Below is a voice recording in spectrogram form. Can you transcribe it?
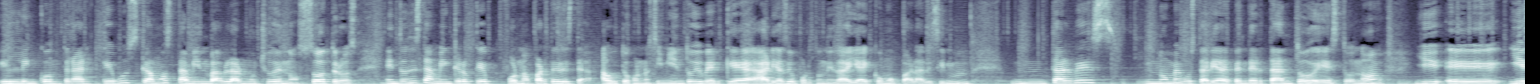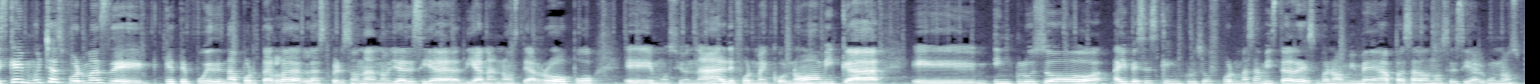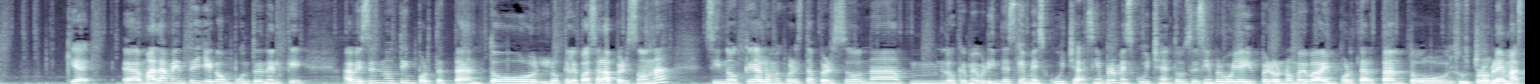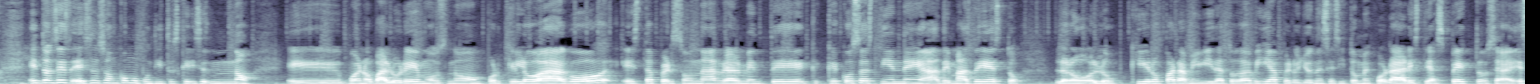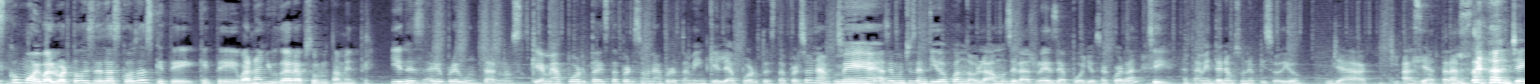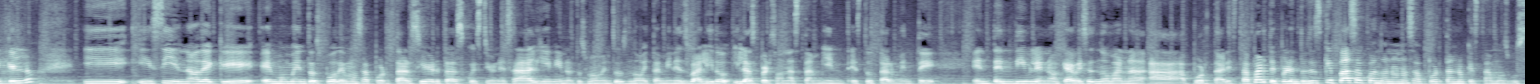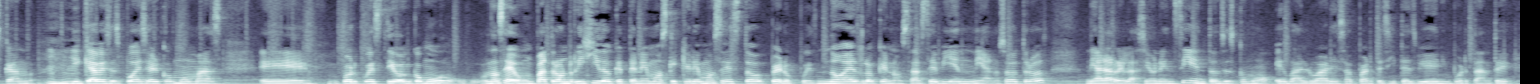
el encontrar qué buscamos también va a hablar mucho de nosotros. Entonces también creo que forma parte de este autoconocimiento y ver qué áreas de oportunidad hay como para decir, mm, mm, tal vez no me gustaría depender tanto de esto, ¿no? y, eh, y, es que hay muchas formas de que te pueden aportar las personas, ¿no? Ya decía Diana, ¿no? Este arropo eh, emocional, de forma económica, eh, incluso hay veces que incluso formas amistades, bueno, a mí me ha pasado, no sé si algunos, que malamente llega un punto en el que a veces no te importa tanto lo que le pasa a la persona, sino que a lo mejor esta persona mm, lo que me brinda es que me escucha, siempre me escucha, entonces siempre voy a ir, pero no me va a importar tanto sus problemas. Entonces, esos son como puntitos que dices, no, eh, bueno, valoremos, ¿no? ¿Por qué lo hago? Esta persona realmente, ¿qué cosas tiene además de esto? Lo, lo, quiero para mi vida todavía, pero yo necesito mejorar este aspecto. O sea, es como evaluar todas esas cosas que te, que te van a ayudar absolutamente. Y es necesario preguntarnos qué me aporta esta persona, pero también qué le aporta a esta persona. Me hace mucho sentido cuando hablábamos de las redes de apoyo, ¿se acuerdan? Sí. También tenemos un episodio ya hacia atrás, chequenlo. Y, y sí, ¿no? De que en momentos podemos aportar ciertas cuestiones a alguien y en otros momentos no, y también es válido, y las personas también es totalmente entendible, ¿no? Que a veces no van a, aportar esta parte. Pero entonces, ¿qué pasa cuando no nos aportan lo que estamos buscando? Y que a veces puede ser como más eh, por cuestión como, no sé, un patrón rígido que tenemos que queremos esto, pero pues no es lo que nos hace bien ni a nosotros ni a la relación en sí. Entonces, como evaluar esa partecita es bien importante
